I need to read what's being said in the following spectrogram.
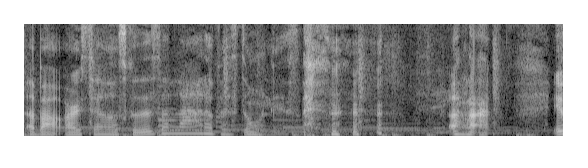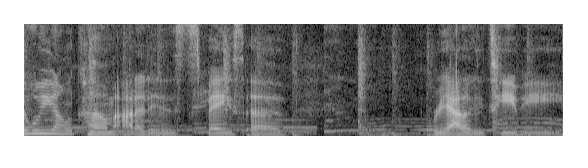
about ourselves, because there's a lot of us doing this, a lot. If we don't come out of this space of reality TV,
